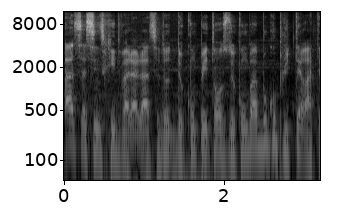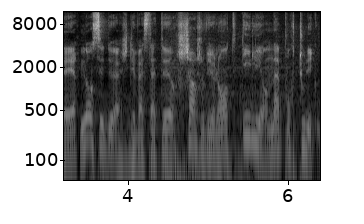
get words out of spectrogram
Assassin's Creed Valhalla se dote de compétences de combat beaucoup plus terre à terre, lancer de haches dévastateurs, charges violentes, il y en a pour tous les goûts.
